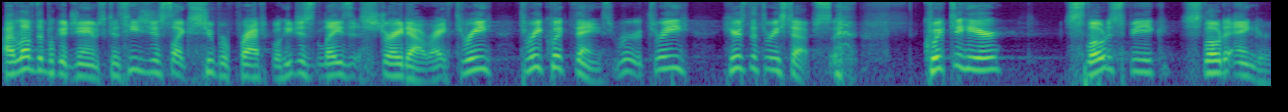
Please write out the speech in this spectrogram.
I love the book of James because he's just like super practical. He just lays it straight out, right? Three, three quick things. Three, here's the three steps. quick to hear, slow to speak, slow to anger.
